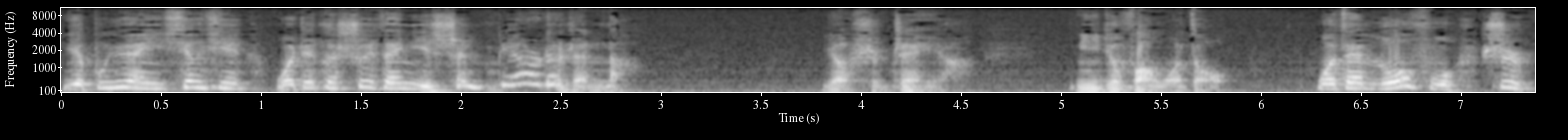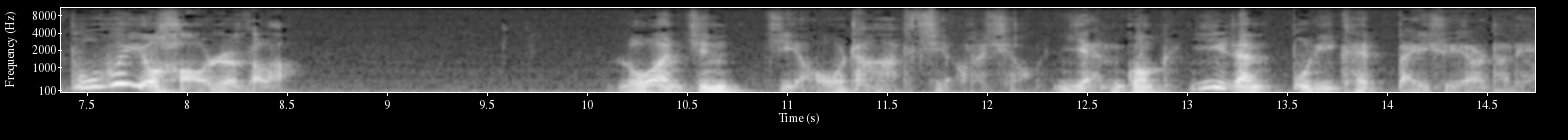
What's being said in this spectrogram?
也不愿意相信我这个睡在你身边的人呢？要是这样，你就放我走，我在罗府是不会有好日子了。罗万金狡诈的笑了笑，眼光依然不离开白雪燕的脸。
